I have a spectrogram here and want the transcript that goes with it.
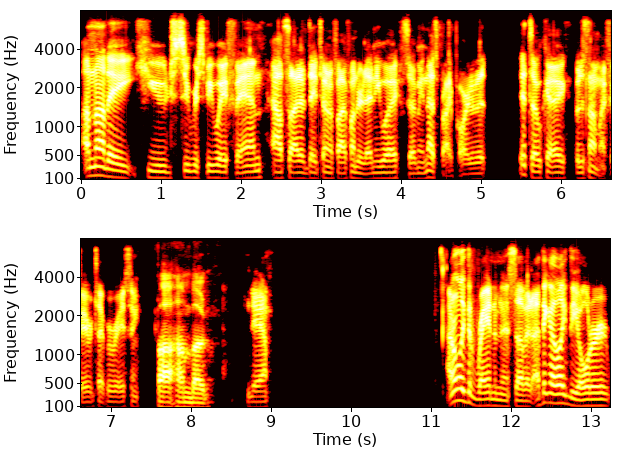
I'm not a huge super speedway fan outside of Daytona 500 anyway. So I mean that's probably part of it. It's okay, but it's not my favorite type of racing. Bah humbug. Yeah. I don't like the randomness of it. I think I like the older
